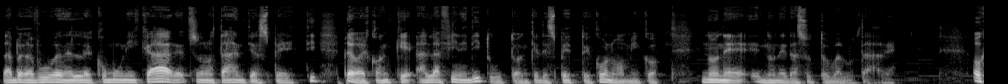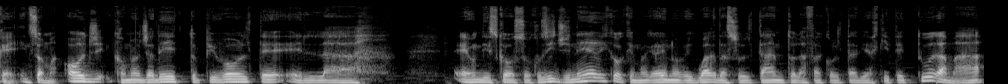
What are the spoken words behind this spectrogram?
la, bravura nel comunicare, ci sono tanti aspetti, però ecco anche alla fine di tutto anche l'aspetto economico non è, non è da sottovalutare. Ok, insomma, oggi, come ho già detto più volte, è, la, è, un discorso così generico che magari non riguarda soltanto la facoltà di architettura, ma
